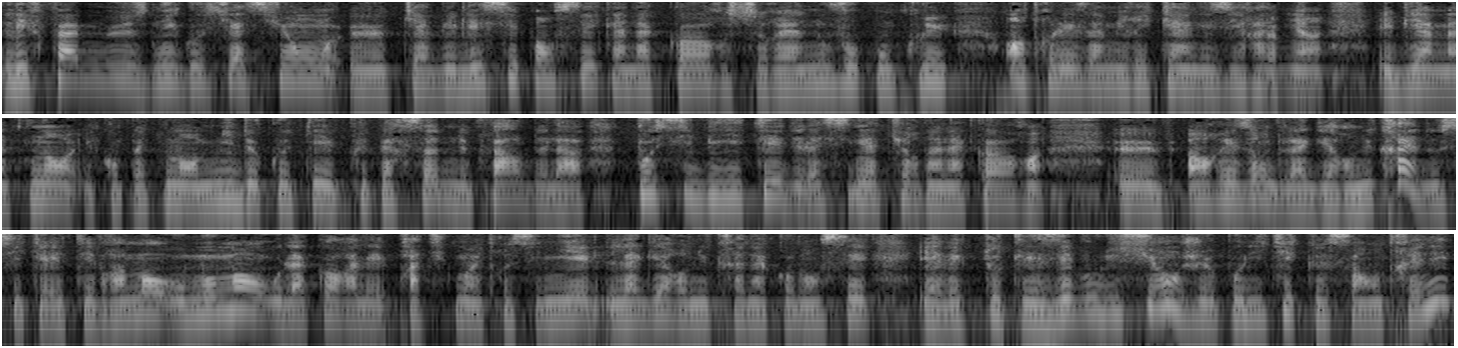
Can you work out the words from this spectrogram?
les fameuses négociations qui avaient laissé penser qu'un accord serait à nouveau conclu entre les Américains et les Iraniens, eh bien maintenant est complètement mis de côté et plus personne ne parle de la possibilité de la signature d'un accord en raison de la guerre en Ukraine aussi, qui a été vraiment au moment où l'accord allait pratiquement être signé, la guerre en Ukraine a commencé et avec toutes les évolutions géopolitiques que ça a entraîné.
